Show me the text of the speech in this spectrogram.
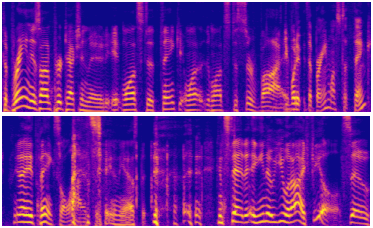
The brain is on protection mode. It wants to think. It, want, it wants to survive. What it, the brain wants to think. Yeah, it thinks a lot. It's a pain in the ass, but instead, you know, you and I feel so.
